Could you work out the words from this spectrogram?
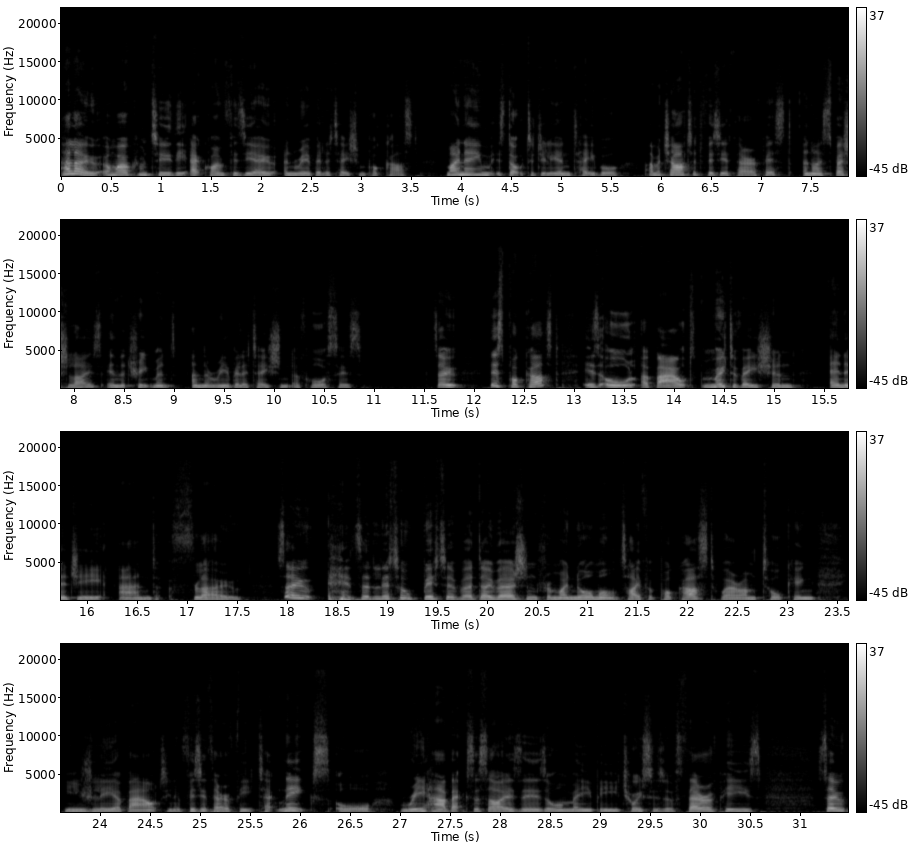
Hello, and welcome to the Equine Physio and Rehabilitation Podcast. My name is Dr. Gillian Tabor. I'm a chartered physiotherapist and I specialise in the treatment and the rehabilitation of horses. So, this podcast is all about motivation, energy, and flow. So it's a little bit of a diversion from my normal type of podcast where I'm talking usually about, you know, physiotherapy techniques or rehab exercises or maybe choices of therapies. So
